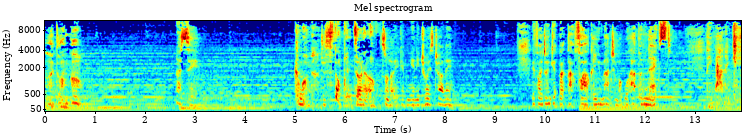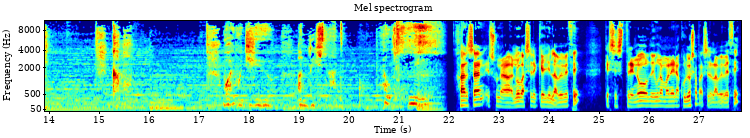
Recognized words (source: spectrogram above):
I don't know. I see. Come on just stop it. Turn it off. It's not like you're giving me any choice, Charlie. If I don't get back that file, can you imagine what will happen next? The anarchy. Come on. Why would you unleash that? Help me. Harsan es una nueva serie que hay en la BBC que se estrenó de una manera curiosa para ser la BBC.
